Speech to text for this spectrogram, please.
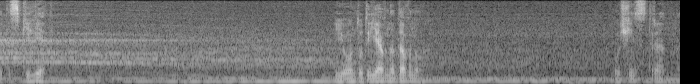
это скелет. И он тут явно давно. Очень странно.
